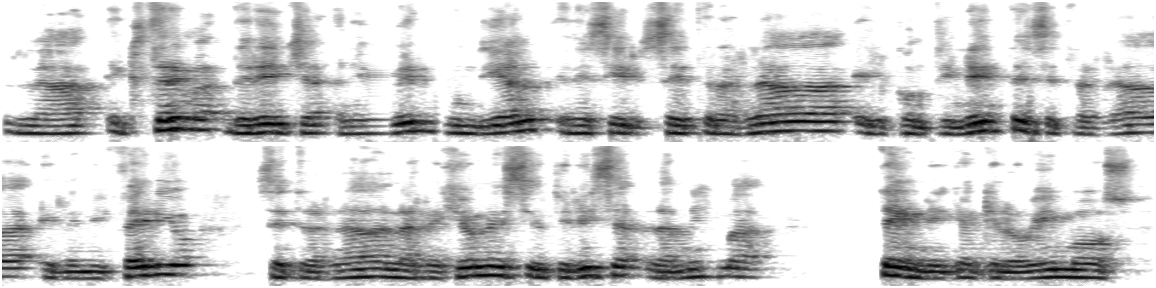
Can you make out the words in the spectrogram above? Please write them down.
La extrema derecha a nivel mundial, es decir, se traslada el continente, se traslada el hemisferio, se trasladan las regiones y utiliza la misma técnica que lo vimos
